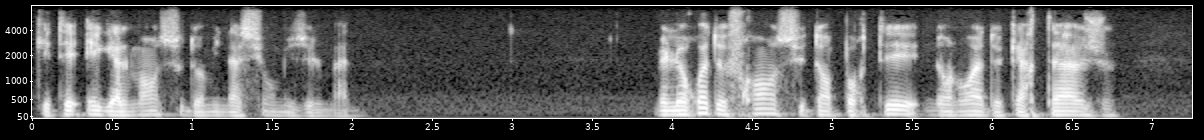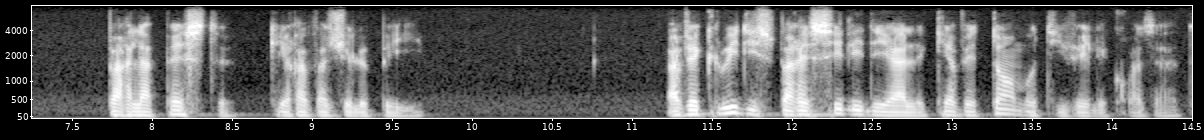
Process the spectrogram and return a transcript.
qui était également sous domination musulmane. Mais le roi de France fut emporté non loin de Carthage par la peste qui ravageait le pays. Avec lui disparaissait l'idéal qui avait tant motivé les croisades.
